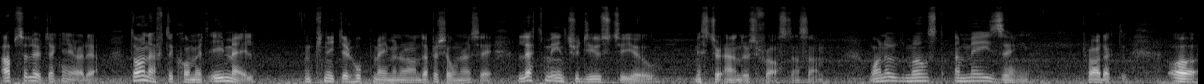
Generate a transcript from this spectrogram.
Absolut, jag kan göra det. Dagen efter kommer ett e-mail. De knyter ihop mig med några andra personer och säger Let me introduce to you Mr Anders Frost and Son. One of the most amazing product och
